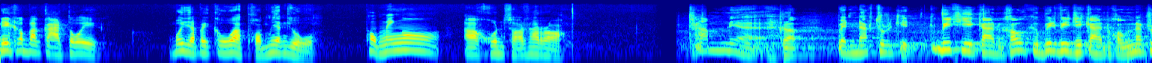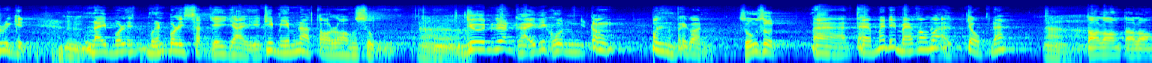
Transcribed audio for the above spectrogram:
นี่ก็ประกาศตัวอีกว่าอย่าไปกลัวผมยังอยู่ผมไม่โง่อ่าคุณสทรทรัมป์เนี่ยครับเป็นนักธุรกิจ วิธีการของเขาคือวิธีการของนักธุรกิจ ในบริเหมือนบริษัทใหญ่ ๆ ที่มีอำนาจต่อรองสูงยื่นเงื่อนไขที่คุณต้องปึ้งไปก่อน สูงสุดอ่าแต่ไม่ได้หมายความว่าจบนะต่อรองต่อรอง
